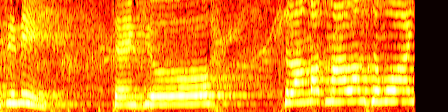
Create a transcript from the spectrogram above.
sini. Thank you. Selamat malam semuanya.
